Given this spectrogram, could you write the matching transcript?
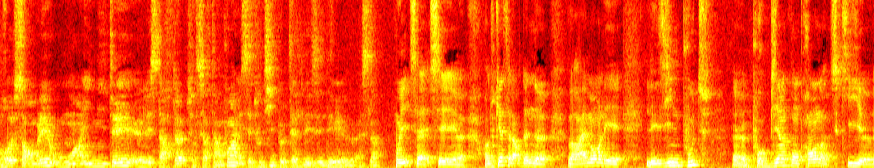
ressembler ou au moins imiter les startups sur certains points et cet outil peut peut-être les aider euh, à cela. Oui, c'est, euh, en tout cas ça leur donne vraiment les, les inputs euh, pour bien comprendre ce qui, euh,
